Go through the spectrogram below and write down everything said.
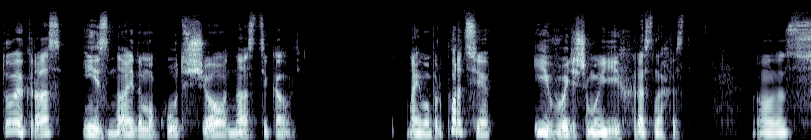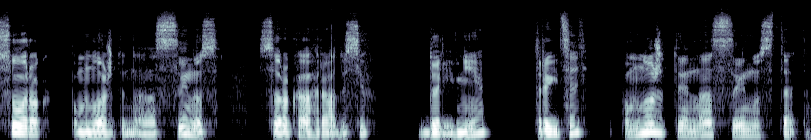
то якраз і знайдемо кут, що нас цікавить. Маємо пропорцію і вирішимо її хрест-нахрест. Е, 40 помножити на синус 40 градусів дорівнює 30 помножити на синус тета.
